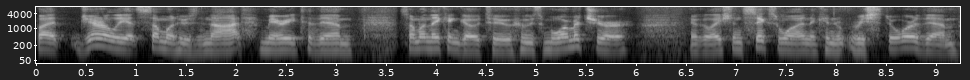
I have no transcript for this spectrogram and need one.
but generally, it's someone who's not married to them, someone they can go to who's more mature. You know, Galatians 6 1 and can restore them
